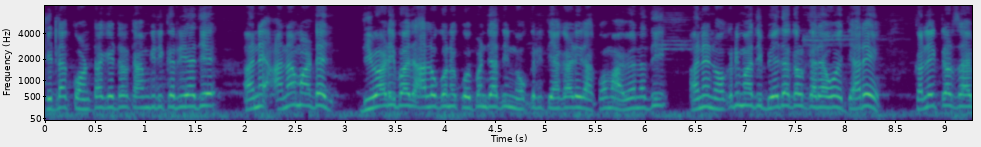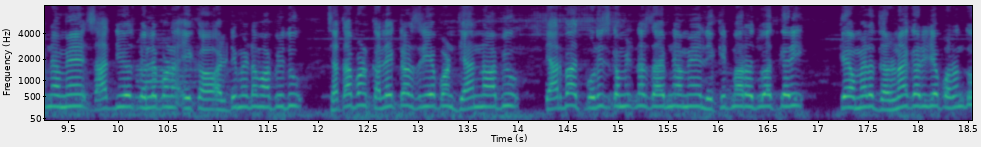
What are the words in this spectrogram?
કેટલાક કોન્ટ્રાક્ટર કામગીરી કરી રહ્યા છે અને આના માટે જ દિવાળી બાદ આ લોકોને કોઈપણ જાતની નોકરી ત્યાં ગાડી રાખવામાં આવ્યા નથી અને નોકરીમાંથી બેદખલ કર્યા હોય ત્યારે કલેક્ટર સાહેબને અમે સાત દિવસ પહેલાં પણ એક અલ્ટિમેટમ આપ્યું હતું. છતાં પણ કલેક્ટરશ્રીએ પણ ધ્યાન ન આપ્યું. ત્યારબાદ પોલીસ કમિશનર સાહેબને અમે લેખિતમાં રજૂઆત કરી કે અમારે ધરણા કરી છે, પરંતુ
